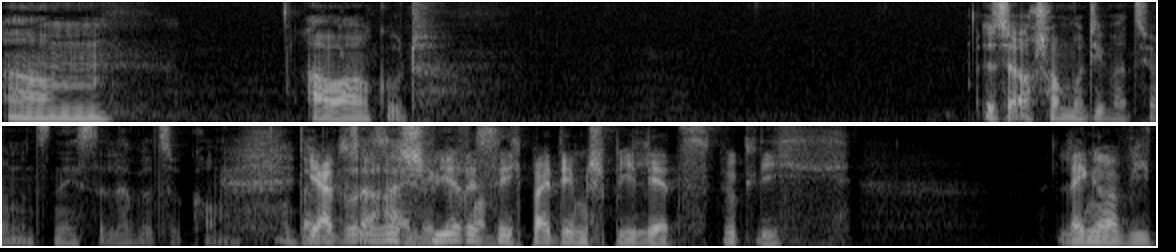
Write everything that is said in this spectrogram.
Ähm, aber gut. Ist ja auch schon Motivation, ins nächste Level zu kommen. Ja, also es ist schwierig, von. sich bei dem Spiel jetzt wirklich länger wie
